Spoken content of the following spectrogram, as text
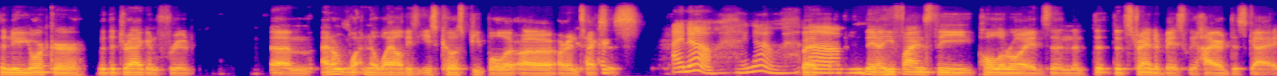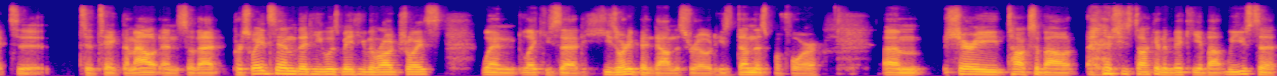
the New Yorker with the dragon fruit um, I don't know why all these East Coast people are, uh, are in Texas. I know, I know. But um, yeah, he finds the Polaroids, and the, the, the Stranded basically hired this guy to to take them out, and so that persuades him that he was making the wrong choice. When, like you said, he's already been down this road. He's done this before. Um, Sherry talks about she's talking to Mickey about we used to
